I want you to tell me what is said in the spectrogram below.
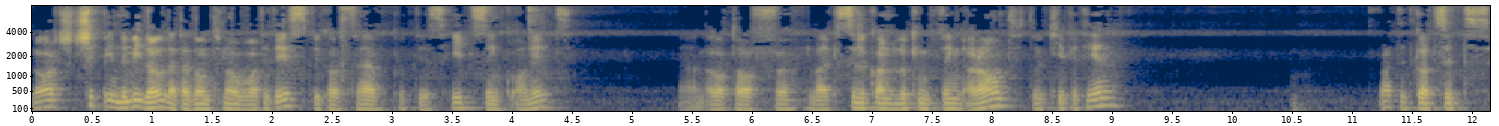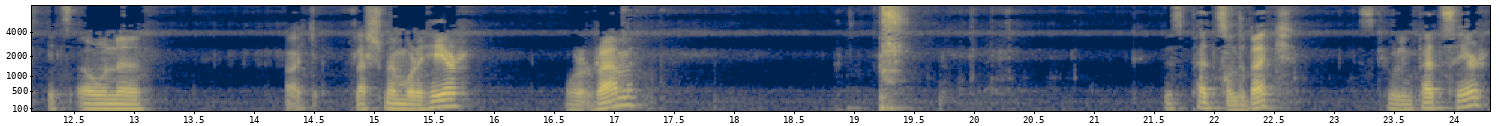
large chip in the middle that I don't know what it is because I have put this heatsink on it. And a lot of uh, like silicon looking thing around to keep it in but it got its its own uh, like flash memory here or RAM this pads on the back cooling pads here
